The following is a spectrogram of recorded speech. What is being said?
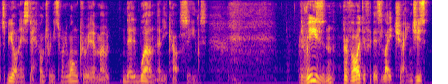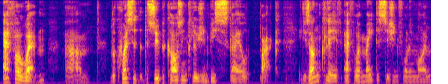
to be honest, F1 2021 career mode there weren't any cutscenes. The reason provided for this late change is FOM um, requested that the supercars inclusion be scaled back. It is unclear if FOM made decision following my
